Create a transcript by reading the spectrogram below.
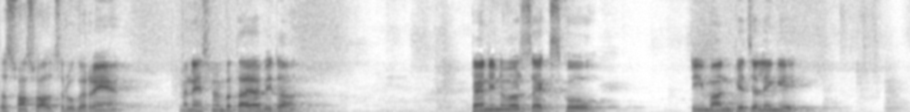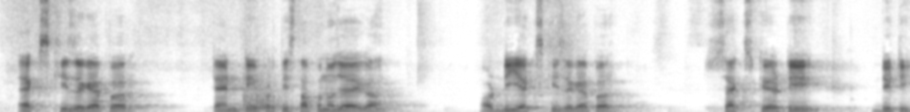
दसवां सवाल शुरू कर रहे हैं। मैंने इसमें बताया भी था टेन इनवर्स एक्स को टी मान के चलेंगे। एक्स की जगह पर टेन टी प्रतिस्थापन हो जाएगा और डी एक्स की जगह पर sec square T D T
